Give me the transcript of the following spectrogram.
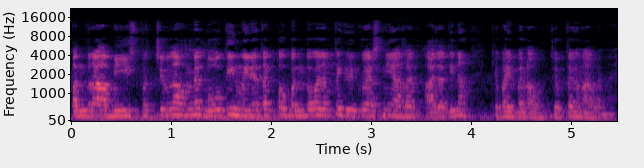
पंद्रह, बीस, पच्चीस मतलब हमें दो तीन महीने तक तो बंदों का जब तक रिक्वेस्ट नहीं आ आ जाती ना कि भाई बनाओ, जब तक ना बनाए।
